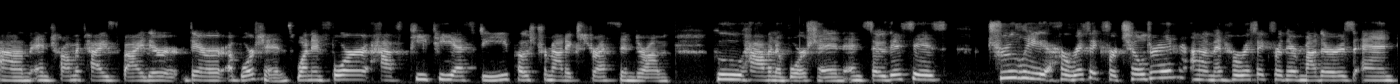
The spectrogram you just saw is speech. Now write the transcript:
um, and traumatized by their their abortions. One in four have PTSD, post traumatic stress syndrome, who have an abortion, and so this is truly horrific for children um, and horrific for their mothers. And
